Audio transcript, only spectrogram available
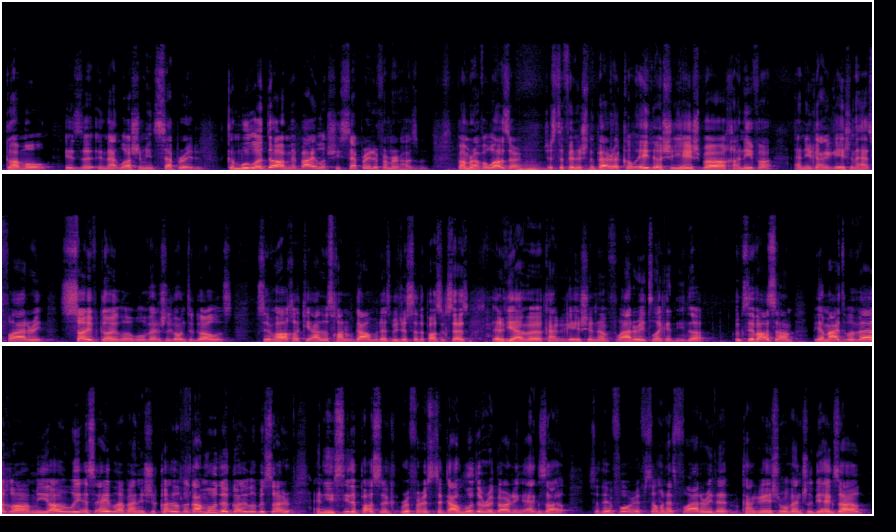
Gamul is a, in that lashon means separated. Gamula da mebaila. She's separated from her husband. Vamar Avalazar. Just to finish the parak, kol eda sheyesh ba chanifa. Any congregation that has flattery, saif goyla will eventually go into golas. As we just said, the pasuk says that if you have a congregation of flattery, it's like a nida. And you see the pasuk refers to galmuda regarding exile. So therefore, if someone has flattery, that congregation will eventually be exiled.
